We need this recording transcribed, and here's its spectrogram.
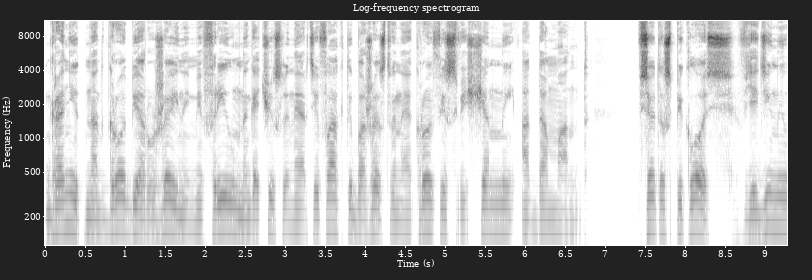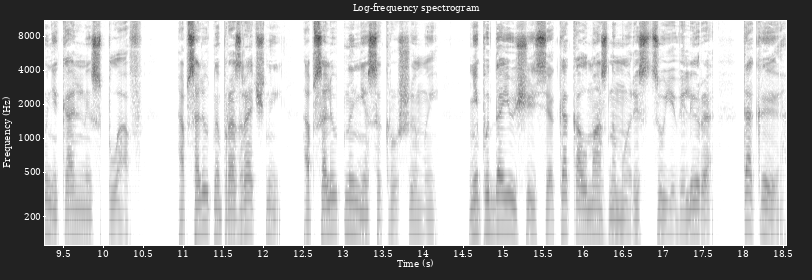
гранит надгробие, оружейный мифрил, многочисленные артефакты, божественная кровь и священный адамант. Все это спеклось в единый уникальный сплав — Абсолютно прозрачный, абсолютно несокрушимый, не поддающийся как алмазному резцу ювелира, так и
